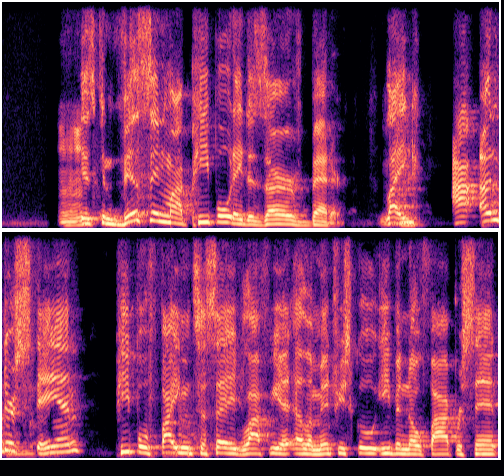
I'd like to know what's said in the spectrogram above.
Mm-hmm. Is convincing my people they deserve better. Mm-hmm. Like I understand people fighting to save Lafayette Elementary School, even though 5%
